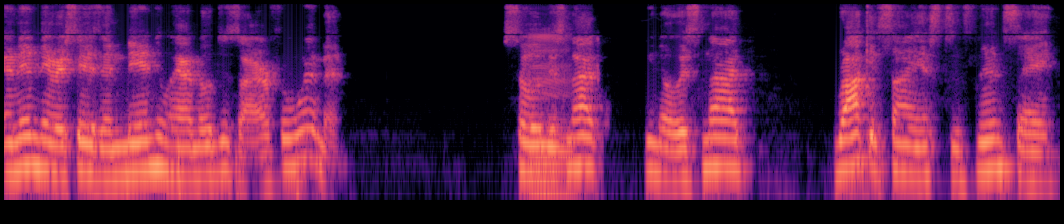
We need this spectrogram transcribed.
And then there it says, and men who have no desire for women. So mm. it's not, you know, it's not rocket science to then say,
